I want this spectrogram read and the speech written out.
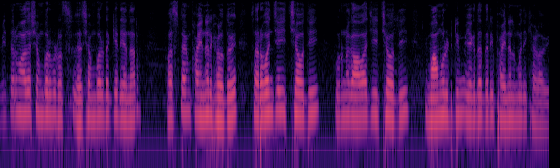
मी तर माझं शंभर पट- शंभर टक्के देणार. फर्स्ट टाइम फायनल खेळतोय. सर्वांची इच्छा होती पूर्ण गावाची इच्छा होती की मामुर्डी टीम एकदा तरी फायनलमध्ये खेळावी.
